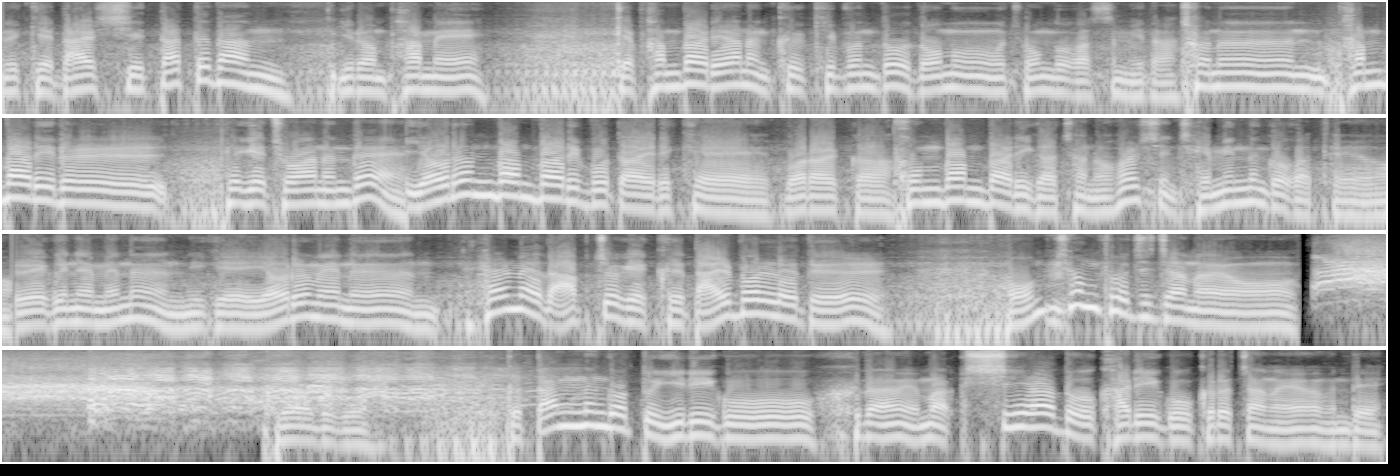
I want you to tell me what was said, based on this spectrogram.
이렇게 날씨 따뜻한 이런 밤에 이렇게 반바리 하는 그 기분도 너무 좋은 것 같습니다. 저는 반바리를 되게 좋아하는데 여름 반바리보다 이렇게 뭐랄까 봄 반바리가 저는 훨씬 재밌는 것 같아요. 왜 그러냐면은 이게 여름에는 헬멧 앞쪽에 그 날벌레들 엄청 터지잖아요. 그래가지고 그 닦는 것도 일이고 그 다음에 막 시야도 가리고 그렇잖아요 근데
